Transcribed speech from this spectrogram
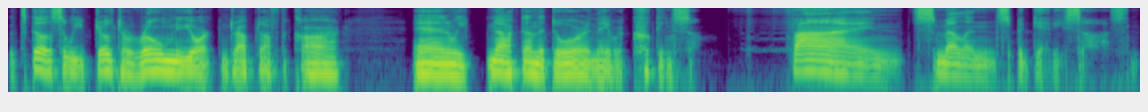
Let's go. So we drove to Rome, New York and dropped off the car. And we knocked on the door and they were cooking some fine smelling spaghetti sauce. And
